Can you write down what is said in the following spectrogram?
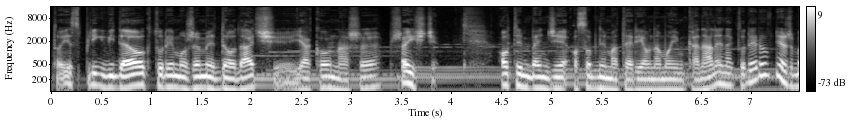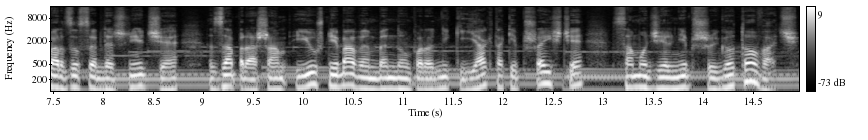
to jest plik wideo, który możemy dodać jako nasze przejście. O tym będzie osobny materiał na moim kanale, na który również bardzo serdecznie Cię zapraszam. Już niebawem będą poradniki, jak takie przejście samodzielnie przygotować.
